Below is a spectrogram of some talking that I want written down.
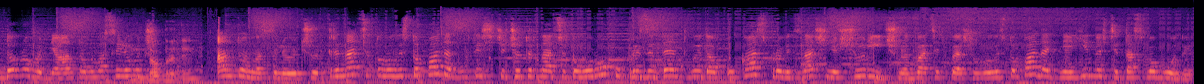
Доброго дня, Антон Васильович. Добрий день. Антон Васильовичу, 13 листопада 2014 року президент видав указ про відзначення щорічно 21 листопада Дня гідності та свободи.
